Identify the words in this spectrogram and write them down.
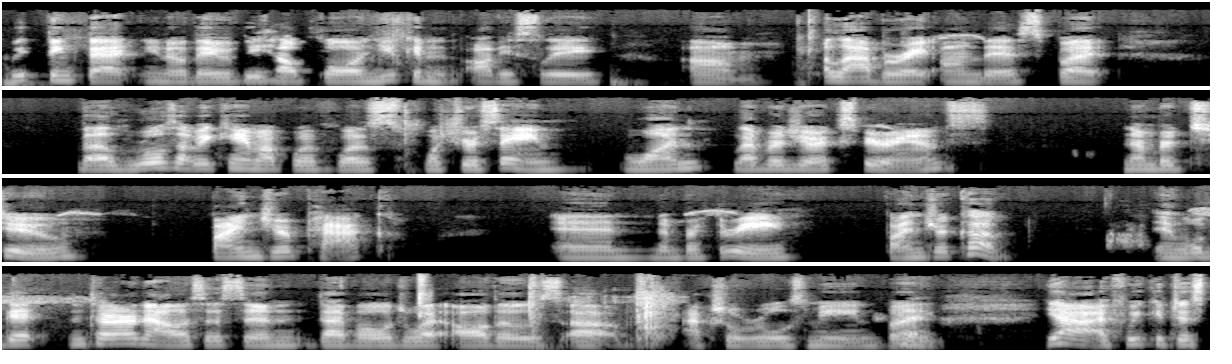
we think that you know they would be helpful and you can obviously um, elaborate on this but the rules that we came up with was what you were saying. One, leverage your experience. Number two, find your pack. And number three, find your cub. And we'll get into our analysis and divulge what all those um, actual rules mean. But Right. yeah, if we could just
